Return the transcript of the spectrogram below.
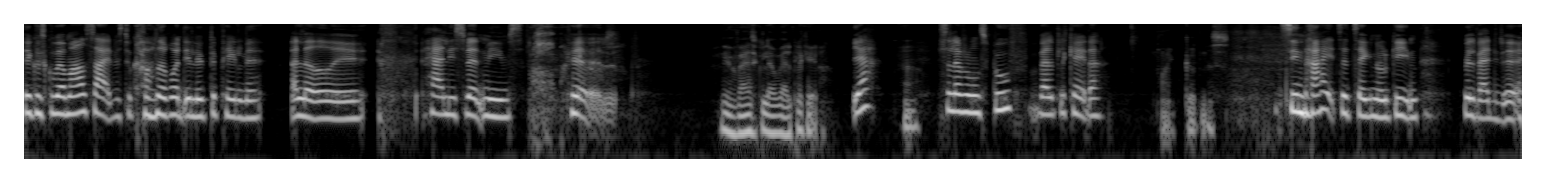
Det kunne sgu være meget sejt, hvis du kravlede rundt i lygtepælene og lavede øh, herlige Svend memes. Oh my God. Det kunne være, at jeg skulle lave valgplakater. Ja. ja. Så lavede du nogle spoof valgplakater. My goodness. Sig nej til teknologien vil være dit øh,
